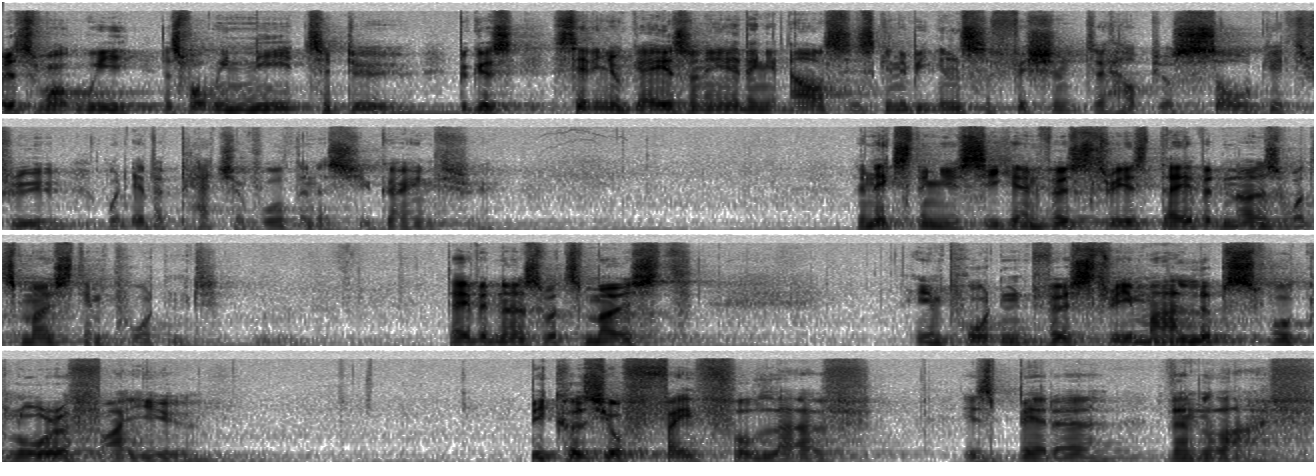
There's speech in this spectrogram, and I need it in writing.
but it's what, we, it's what we need to do because setting your gaze on anything else is going to be insufficient to help your soul get through whatever patch of wilderness you're going through. The next thing you see here in verse 3 is David knows what's most important. David knows what's most important. Verse 3 My lips will glorify you because your faithful love is better than life.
